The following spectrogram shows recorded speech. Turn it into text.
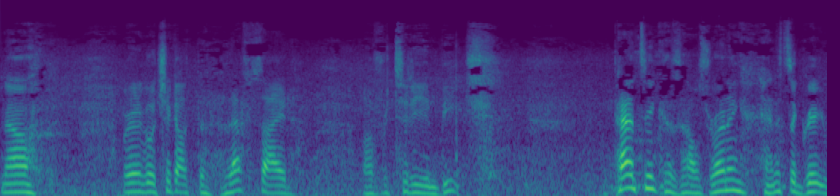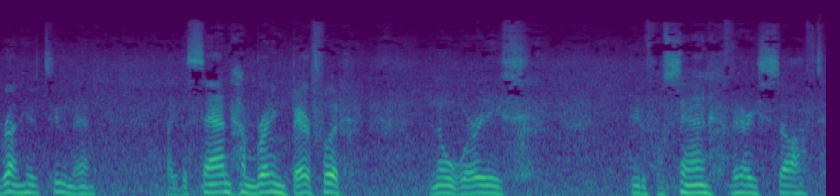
Now we're gonna go check out the left side of Ritidian Beach. I'm panting because I was running and it's a great run here too, man. Like the sand, I'm running barefoot, no worries. Beautiful sand, very soft.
